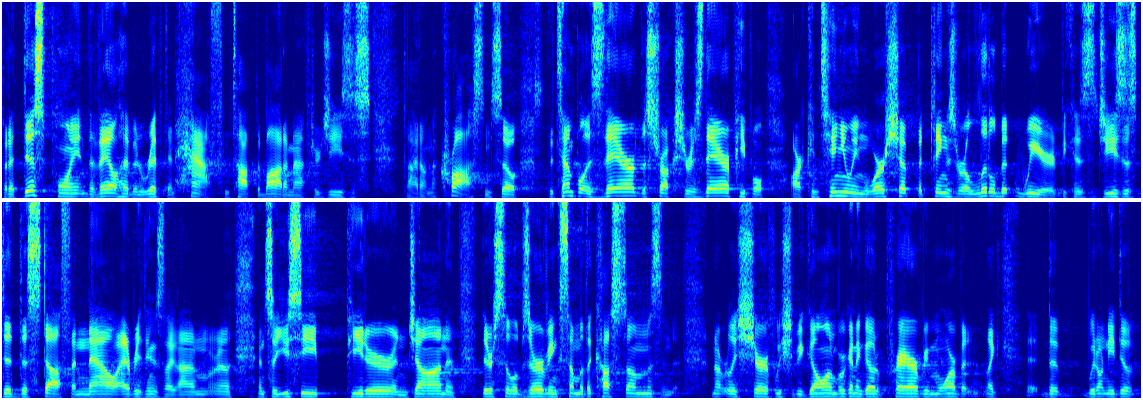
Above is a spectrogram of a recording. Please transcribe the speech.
But at this point, the veil had been ripped in half from top to bottom after Jesus died on the cross. And so the temple is there, the structure is there, people are continuing worship, but things are a little bit weird because Jesus did this stuff and now everything's like, I'm really. And so you see Peter and John, and they're still observing some of the customs and not really sure if we should be going. We're going to go to prayer every more, but like the, we don't need to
